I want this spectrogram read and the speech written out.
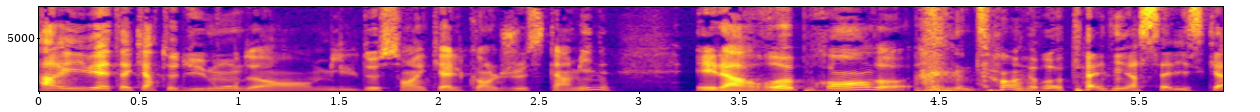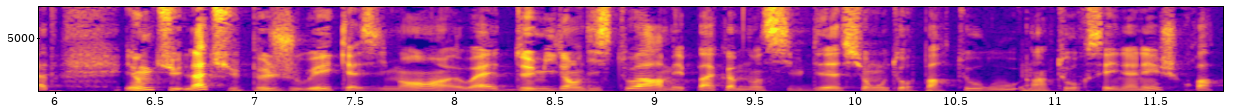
arriver à ta carte du monde en 1200 et quelques quand le jeu se termine, et la reprendre dans Europa Universalis 4. Et donc tu, là, tu peux jouer quasiment euh, ouais, 2000 ans d'histoire, mais pas comme dans Civilisation au tour par tour, où un tour c'est une année, je crois.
